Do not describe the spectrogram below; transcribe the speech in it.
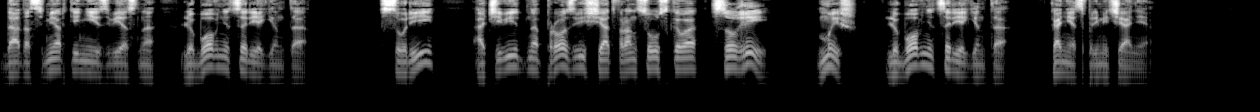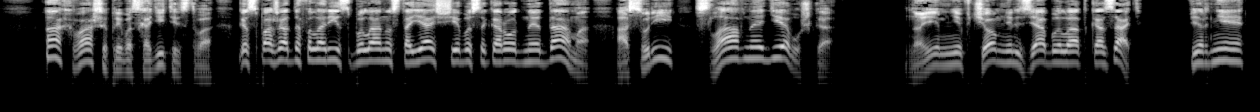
дата смерти неизвестна, любовница регента. Сури, очевидно, прозвище от французского «сури» — мышь, любовница регента. Конец примечания. «Ах, ваше превосходительство! Госпожа де Фаларис была настоящая высокородная дама, а Сури — славная девушка!» «Но им ни в чем нельзя было отказать!» «Вернее,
